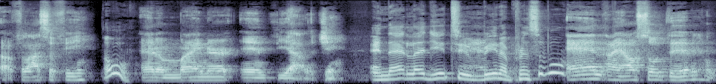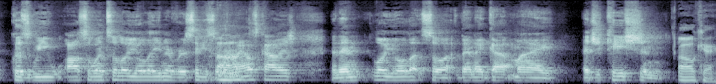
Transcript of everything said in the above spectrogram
uh, philosophy Oh, and a minor in theology. And that led you to being a principal. And I also did because we also went to Loyola University, so Uh-huh. Niles College, and then Loyola. So then I got my education Oh, okay.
